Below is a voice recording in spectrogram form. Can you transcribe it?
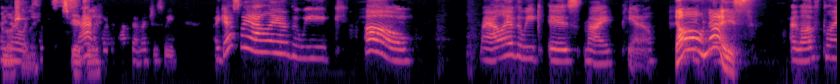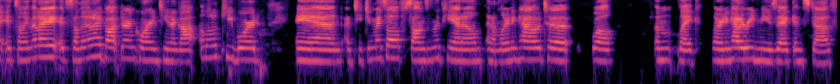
I know. Emotionally, It's, spiritually. Sad we haven't talked that much this week. I guess my ally of the week. Oh, my ally of the week is my piano. Oh, nice. I love playing. It's something that I. It's something that I bought during quarantine. I got a little keyboard, and I'm teaching myself songs on the piano, and I'm learning how to. Well, I'm like learning how to read music and stuff,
